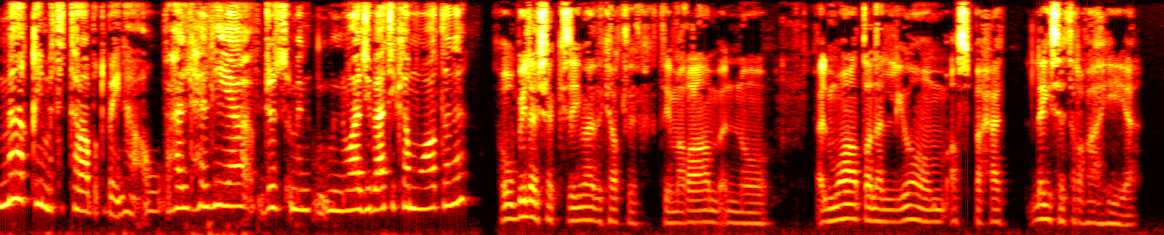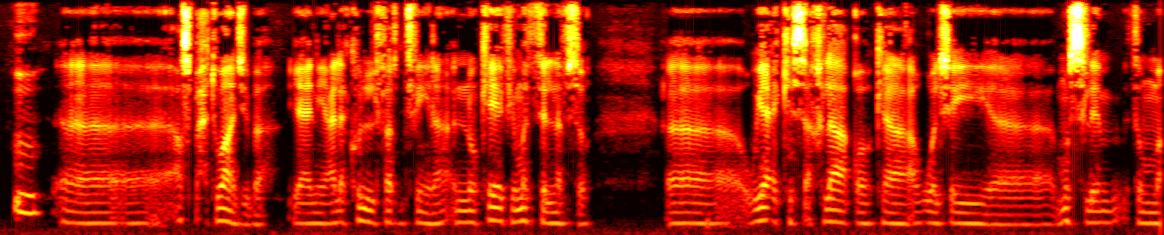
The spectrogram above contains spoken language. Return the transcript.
ما قيمة الترابط بينها؟ أو هل هل هي جزء من من واجباتي كمواطنة؟ هو بلا شك زي ما ذكرت لك أختي مرام أنه المواطنة اليوم أصبحت ليست رفاهية. آه، أصبحت واجبة يعني على كل فرد فينا أنه كيف يمثل نفسه. آه، ويعكس أخلاقه كأول شيء آه، مسلم ثم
